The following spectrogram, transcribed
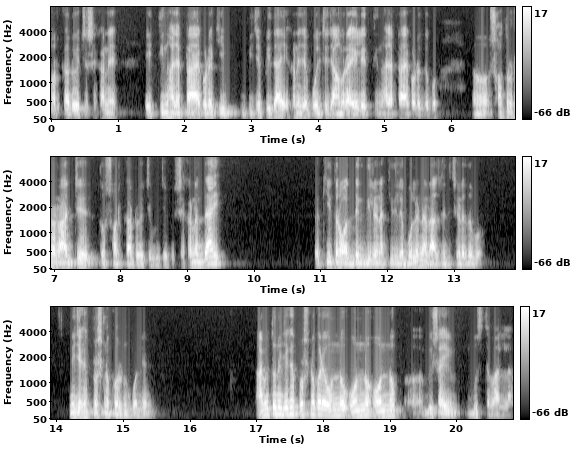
সরকার রয়েছে, সেখানে এই তিন হাজার টাকা করে কি বিজেপি দেয়? এখানে যে বলছে যে, আমরা এলে তিন হাজার টাকা করে দেবো। সতেরোটা রাজ্যে তো সরকার রয়েছে বিজেপি সেখানে দেয়? কি তার অর্ধেক দিলে না কি দিলে বলে, না রাজনীতি ছেড়ে দেবো? নিজেকে প্রশ্ন করুন বললেন। আমি তো নিজেকে প্রশ্ন করে অন্য অন্য অন্য বিষয় বুঝতে পারলাম।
